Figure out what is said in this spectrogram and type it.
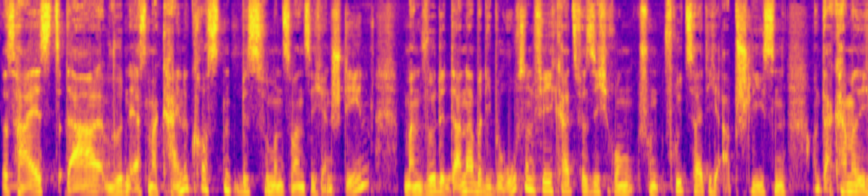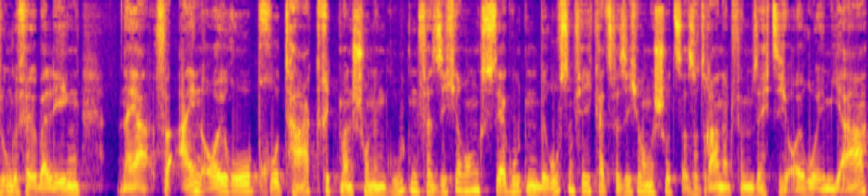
Das heißt, da würden erstmal keine Kosten bis 25 entstehen. Man würde dann aber die Berufsunfähigkeitsversicherung schon frühzeitig abschließen. Und da kann man sich ungefähr überlegen, naja, für ein Euro pro Tag kriegt man schon einen guten Versicherungs-, sehr guten Berufsunfähigkeitsversicherungsschutz, also 365 Euro im Jahr.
